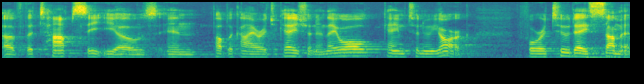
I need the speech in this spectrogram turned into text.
of the top CEOs in public higher education, and they all came to New York for a two-day summit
